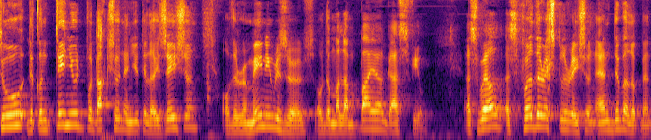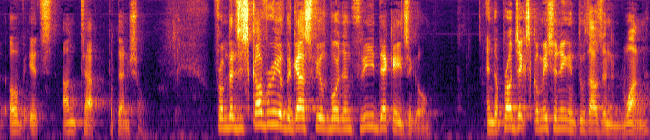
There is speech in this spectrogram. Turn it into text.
to the continued production and utilization of the remaining reserves of the Malampaya gas field, as well as further exploration and development of its untapped potential. From the discovery of the gas field more than three decades ago and the project's commissioning in 2001,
